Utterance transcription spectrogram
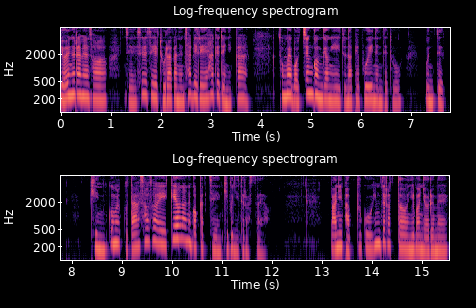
여행을 하면서 이제 슬슬 돌아가는 차비를 하게 되니까 정말 멋진 광경이 눈앞에 보이는데도 문득 긴 꿈을 꾸다 서서히 깨어나는 것 같은 기분이 들었어요. 많이 바쁘고 힘들었던 이번 여름을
